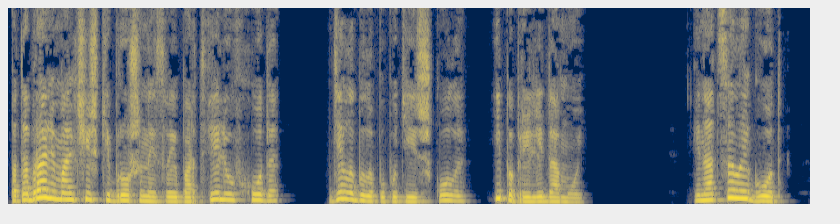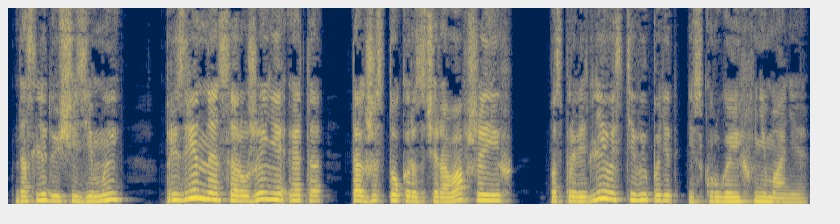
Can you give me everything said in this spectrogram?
Подобрали мальчишки брошенные свои портфели у входа, дело было по пути из школы, и побрели домой. И на целый год, до следующей зимы, презренное сооружение это, так жестоко разочаровавшее их, по справедливости выпадет из круга их внимания.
